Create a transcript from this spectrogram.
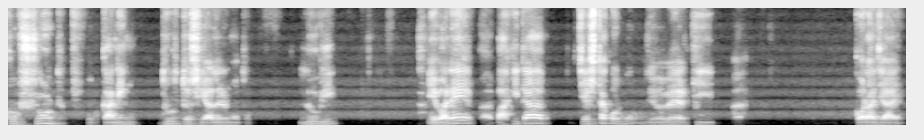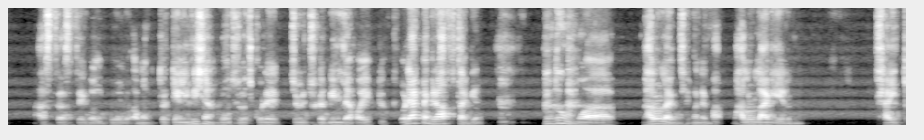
খুব শুড খুব কানিং ধূর্ত শিয়ালের মতো, লুভি। এবারে বাকিটা চেষ্টা করব, যেভাবে আর কি করা যায়। আস্তে আস্তে গল্প আমাদের তো টেলিভিশন রোজ রোজ করে চরিত্রটা বিল্ড আপ হয় একটু করে একটা গ্রাফ থাকে, কিন্তু ভালো লাগছে মানে ভালো লাগে এরকম। সাহিত্য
